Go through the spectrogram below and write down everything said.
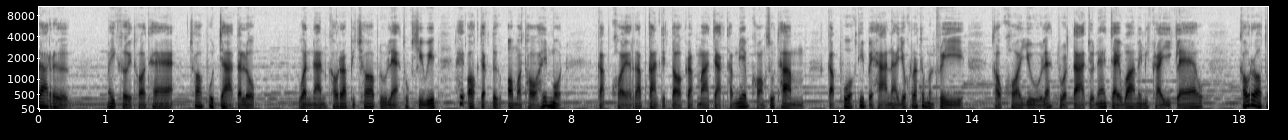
ร่าเริง ไม่เคยท้อแท้ ชอบพูดจาตลก วันนั้นเขารับผิดชอบดูแลทุกชีวิตให้ออกจากตึกอมทให้หมด กับคอยรับการติดต่อกลับมาจากทำเนียบของสุธรรม กับพวกที่ไปหานายกรัฐมนตรี เขาคอยอยู่และตรวจตาจนแน่ใจว่าไม่มีใครอีกแล้ว เขารอโท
